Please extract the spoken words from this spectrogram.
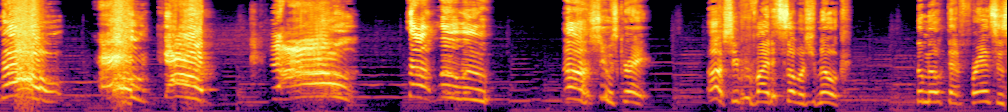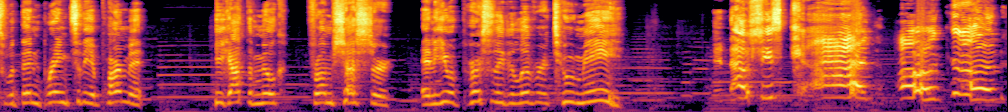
No! Oh God! No! Not Lulu! Oh, she was great. Oh, she provided so much milk. The milk that Francis would then bring to the apartment. He got the milk from Chester, and he would personally deliver it to me. And now she's gone. Oh God!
